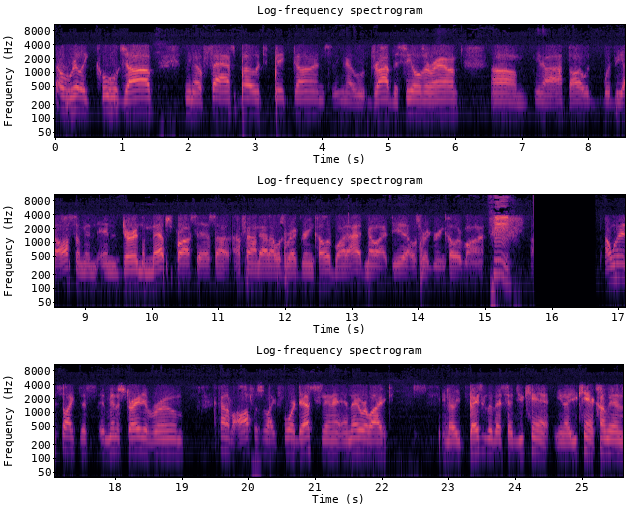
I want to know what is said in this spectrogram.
a really cool job. You know, fast boats, big guns. You know, drive the SEALs around um, you know, I thought it would, would be awesome. And, and during the MEPS process, I, I found out I was red green colorblind. I had no idea I was red green colorblind. Hmm. I went into like this administrative room, kind of office with like four desks in it, and they were like, you know, basically they said you can't, you know, you can't come in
